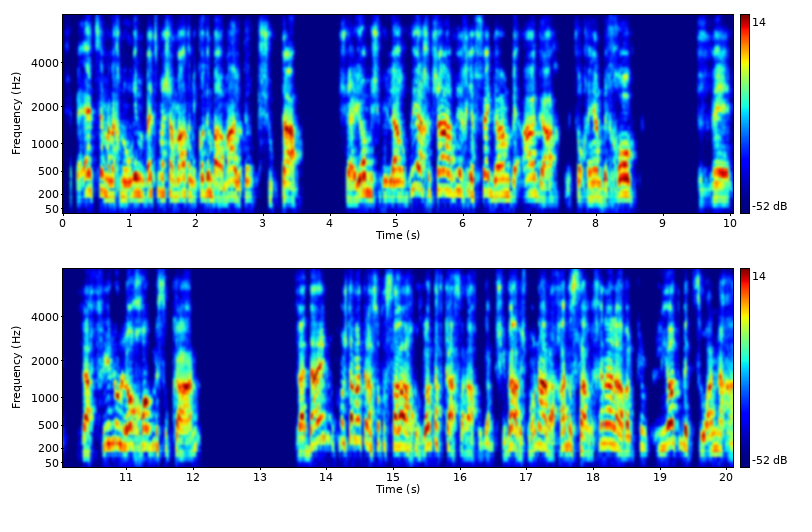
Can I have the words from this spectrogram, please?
שבעצם אנחנו אומרים, בעצם מה שאמרת מקודם ברמה היותר פשוטה, שהיום בשביל להרוויח, אפשר להרוויח יפה גם באג"ח, לצורך העניין בחוב. ואפילו לא חוב מסוכן, ועדיין, כמו שאתה אמרת, לעשות עשרה אחוז, לא דווקא עשרה אחוז, גם שבעה ושמונה ואחד עשר וכן הלאה, אבל כאילו להיות בתשואה נאה.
